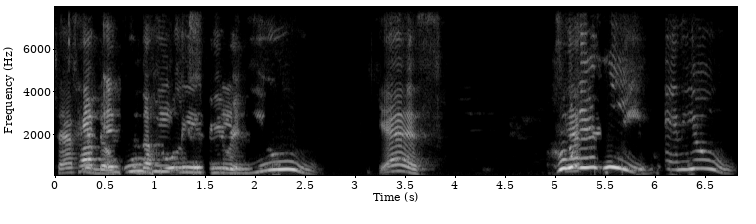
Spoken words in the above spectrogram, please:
Tap, Tap into, into the Holy Spirit. In you. Yes. Who Tap is he in you?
